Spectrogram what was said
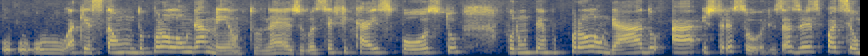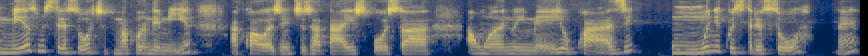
o, o, a questão do prolongamento, né? De você ficar exposto por um tempo prolongado a estressores. Às vezes pode ser o mesmo estressor, tipo uma pandemia, a qual a gente já está exposto a, a um ano e meio, quase, um único estressor, né?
